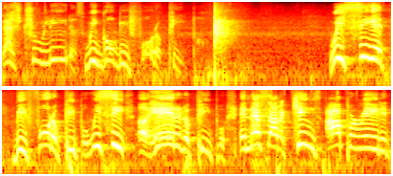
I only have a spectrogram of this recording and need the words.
That's true leaders. We go before the people. We see it before the people. We see ahead of the people. And that's how the kings operated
